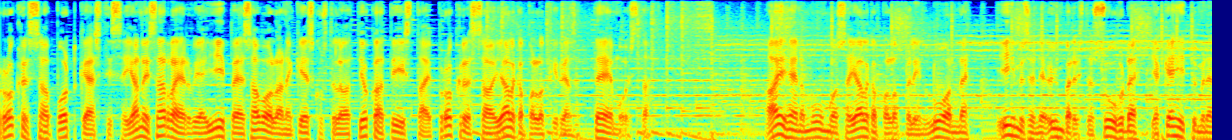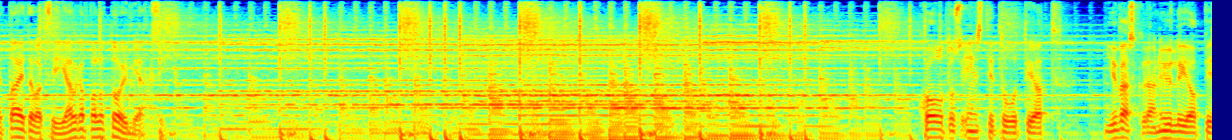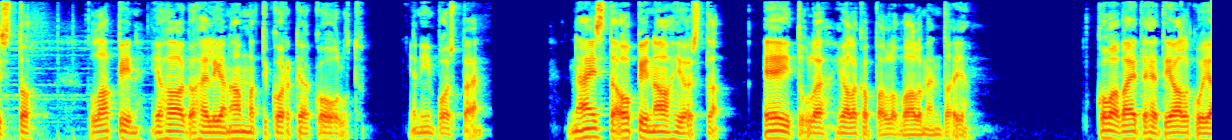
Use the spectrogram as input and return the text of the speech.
Progressa podcastissa Jani Sarajärvi ja J.P. Savolainen keskustelevat joka tiistai Progressa jalkapallokirjansa teemoista. Aiheena muun muassa jalkapallopelin luonne, ihmisen ja ympäristön suhde ja kehittyminen taitavaksi jalkapallotoimijaksi. Koulutusinstituutiot, Jyväskylän yliopisto, Lapin ja Haagahelian ammattikorkeakoulut ja niin poispäin. Näistä opinahjoista ei tule jalkapallovalmentajia. Kova väite heti alkuun.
